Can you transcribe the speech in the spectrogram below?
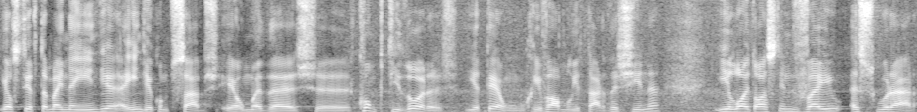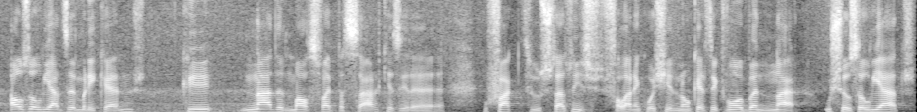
Ele esteve também na Índia. A Índia, como tu sabes, é uma das uh, competidoras e até um rival militar da China. E Lloyd Austin veio assegurar aos aliados americanos que nada de mal se vai passar. Quer dizer, uh, o facto de os Estados Unidos falarem com a China não quer dizer que vão abandonar os seus aliados.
